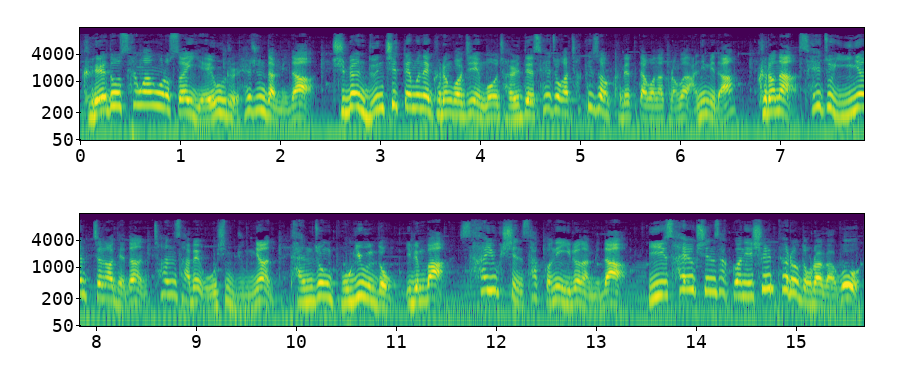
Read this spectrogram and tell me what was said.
그래도 상황으로서의 예우를 해준답니다. 주변 눈치 때문에 그런 거지 뭐 절대 세조가 착해서 그랬다거나 그런 건 아닙니다. 그러나 세조 2년째가 되던 1456년 단종 복위운동 이른바 사육신 사건이 일어납니다. 이 사육신 사건이 실패로 돌아가고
